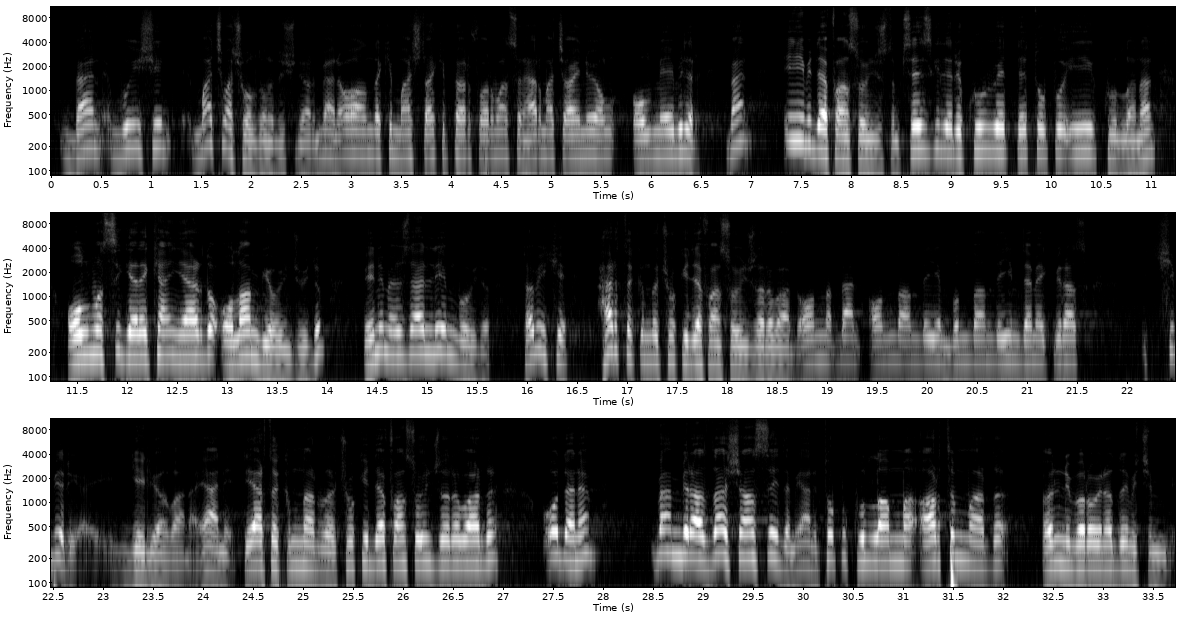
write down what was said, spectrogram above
ben bu işin maç maç olduğunu düşünüyorum. Yani o andaki maçtaki performansın her maç aynı ol- olmayabilir. Ben iyi bir defans oyuncusum. Sezgileri kuvvetli, topu iyi kullanan, olması gereken yerde olan bir oyuncuydum. Benim özelliğim buydu. Tabii ki her takımda çok iyi defans oyuncuları vardı. Onla, ben ondan deyim, bundan deyim demek biraz kibir geliyor bana. Yani diğer takımlarda da çok iyi defans oyuncuları vardı. O dönem ben biraz daha şanslıydım. Yani topu kullanma artım vardı. Ön libero oynadığım için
